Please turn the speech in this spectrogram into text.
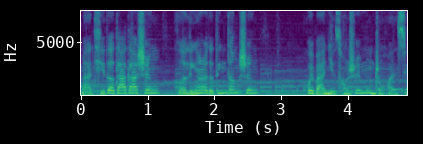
马蹄的哒哒声和铃儿的叮当声会把你从睡梦中唤醒。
